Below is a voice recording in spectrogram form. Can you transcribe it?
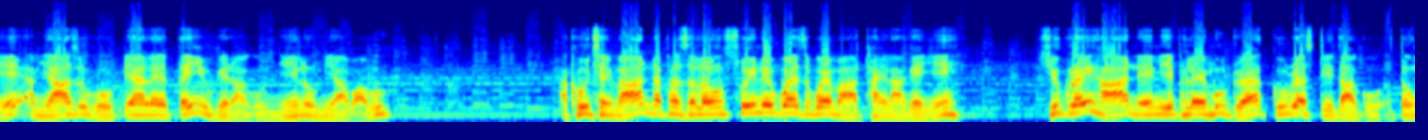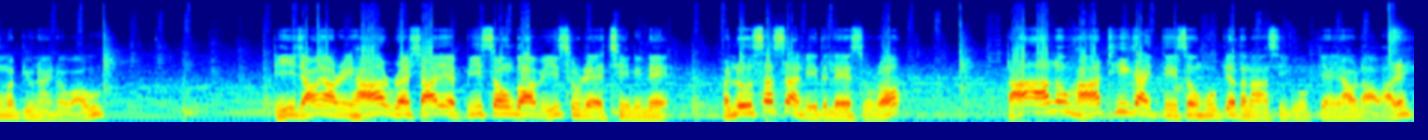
ရဲ့အများစုကိုပြန်လည်သိမ်းယူခဲ့တာကိုငြင်းလို့မရပါဘူး။အခုချိန်မှာနှစ်ဖက်စလုံးဆွေးနွေးပွဲစပွဲမှာထိုင်လာခဲ့ရင်ယူကရိန်းဟာနယ်မြေဖလှယ်မှုအတွက်ကူရက်စ်ဒေတာကိုအသုံးမပြုနိုင်တော့ပါဘူး။ဒီအကြောင်းအရာတွေဟာရုရှားရဲ့ပြီးဆုံးသွားပြီဆိုတဲ့အခြေအနေနဲ့ဘလို့ဆက်ဆက်နေတယ်လဲဆိုတော့ ဒါအားလုံးဟာထိခိုက်ဒေဆုံးမှုပြဿနာစီကိုပြန်ရောက်လာပါတယ်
